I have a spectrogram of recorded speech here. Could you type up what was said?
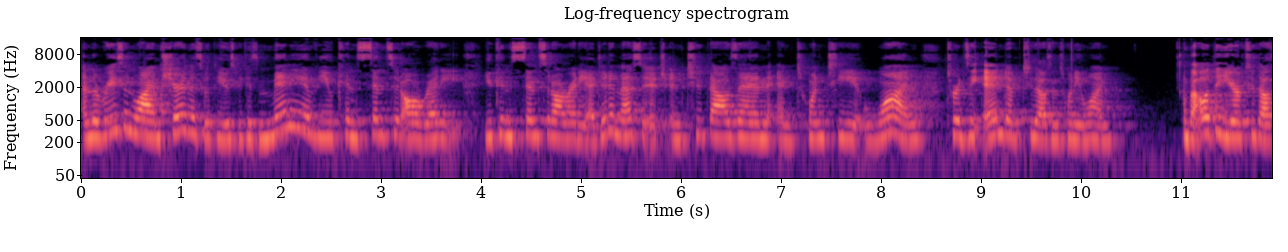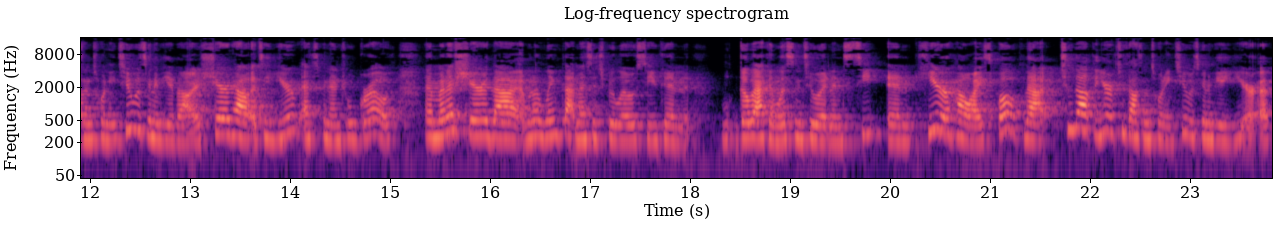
And the reason why I'm sharing this with you is because many of you can sense it already. You can sense it already. I did a message in 2021, towards the end of 2021, about what the year of 2022 was going to be about. I shared how it's a year of exponential growth. And I'm going to share that, I'm going to link that message below so you can go back and listen to it and see and hear how I spoke that throughout the year of 2022 is going to be a year of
